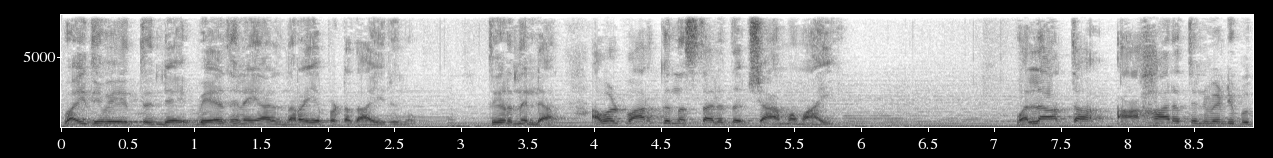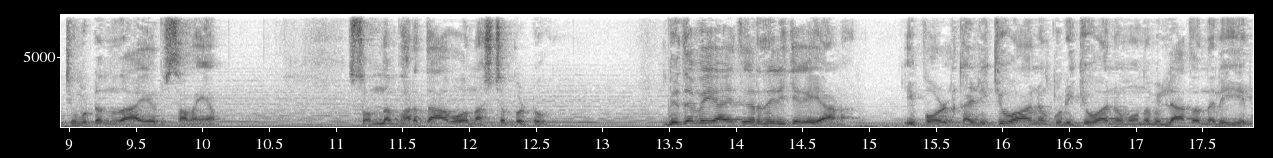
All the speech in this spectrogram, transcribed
വൈദ്യവ്യത്തിന്റെ വേദനയാൽ നിറയപ്പെട്ടതായിരുന്നു. തീർന്നില്ല. അവൾ പാർക്കുന്ന സ്ഥലത്ത് ക്ഷാമമായി. വല്ലാത്ത ആഹാരത്തിന് വേണ്ടി ബുദ്ധിമുട്ടുന്നതായ ഒരു സമയം. സ്വന്തം ഭർത്താവോ നഷ്ടപ്പെട്ടു. വിധവയായി തീർന്നിരിക്കുകയാണ്. ഇപ്പോൾ കഴിക്കുവാനും കുടിക്കുവാനും ഒന്നുമില്ലാത്ത നിലയിൽ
